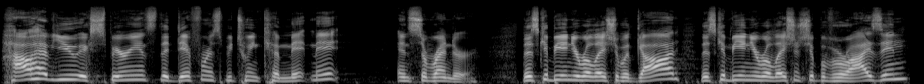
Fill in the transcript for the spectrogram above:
how have you experienced the difference between commitment and surrender? This could be in your relationship with God. This could be in your relationship with Verizon,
